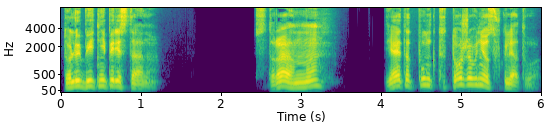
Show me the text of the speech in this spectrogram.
то любить не перестану». «Странно. Я этот пункт тоже внес в клятву.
